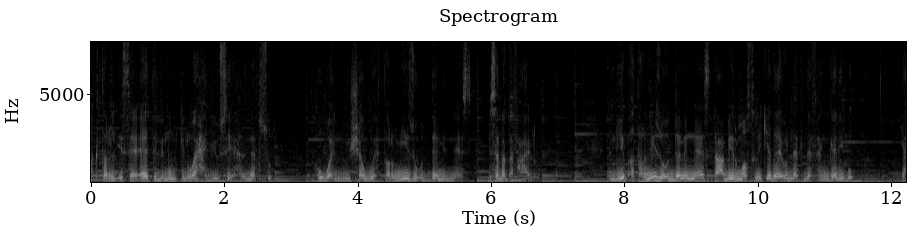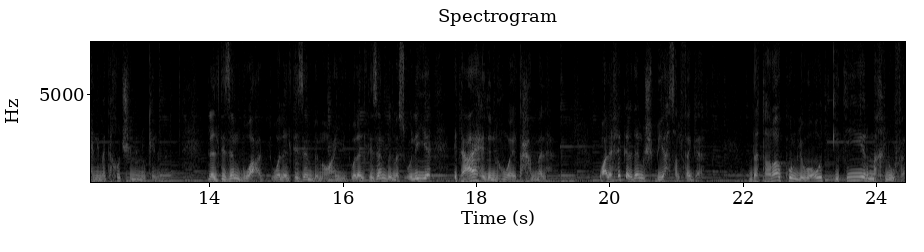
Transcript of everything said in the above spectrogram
أكتر الإساءات اللي ممكن واحد يسيئها لنفسه هو إنه يشوه ترميزه قدام الناس بسبب أفعاله. إنه يبقى ترميزه قدام الناس تعبير مصري كده يقول لك ده فنجري بق. يعني ما تاخدش منه كلمة. لا التزام بوعد ولا التزام بمواعيد ولا التزام بمسؤولية اتعاهد إن هو يتحملها. وعلى فكرة ده مش بيحصل فجأة. ده تراكم لوعود كتير مخلوفة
